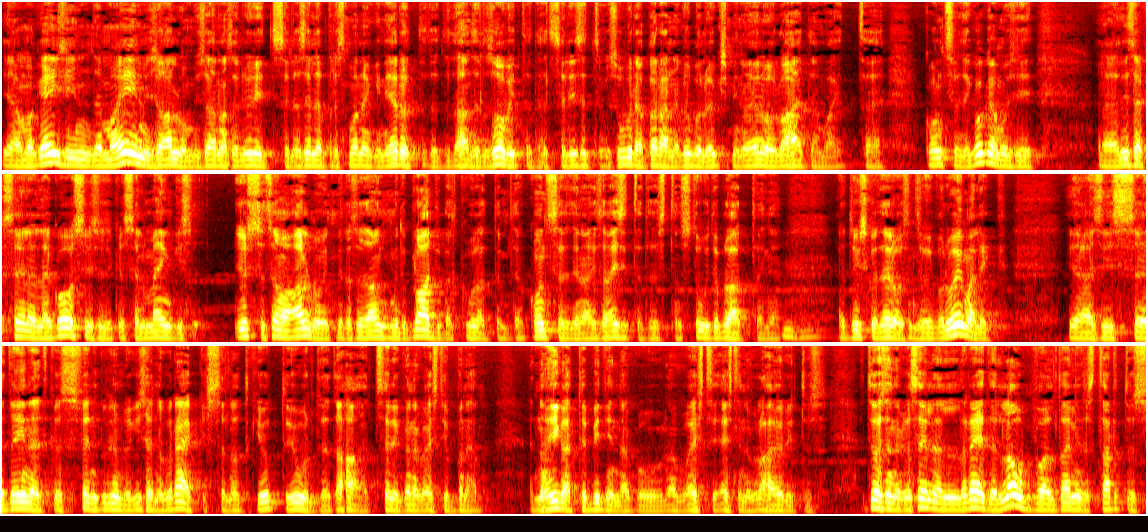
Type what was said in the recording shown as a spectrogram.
ja ma käisin tema eelmise albumi sarnasel üritusel ja sellepärast ma olengi nii erutatud ja tahan seda soovitada, et see lihtsalt nagu suurepärane, võib-olla üks minu elu lahedamaid äh, kontserdikogemusi Äh, lisaks sellele koosseisus, kes seal mängis just sedasama albumit, mida ei saanud muidu plaadi pealt kuulata, mida kontserdina ei saa esitada, sest on stuudioplaat, on ju. Mhm. et ükskord elus on see võib-olla võimalik. Ja siis äh, teine, et kas Sven Grünberg ise nagu rääkis seal natuke juttu juurde taha, et see oli ka nagu hästi põnev. et noh, igatepidi nagu, nagu hästi-hästi nagu lahe üritus. et ühesõnaga sellel reedel, laupäeval Tallinnas, Tartus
